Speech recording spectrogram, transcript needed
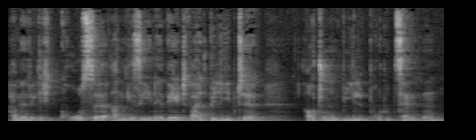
haben wir wirklich große, angesehene, weltweit beliebte Automobilproduzenten.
